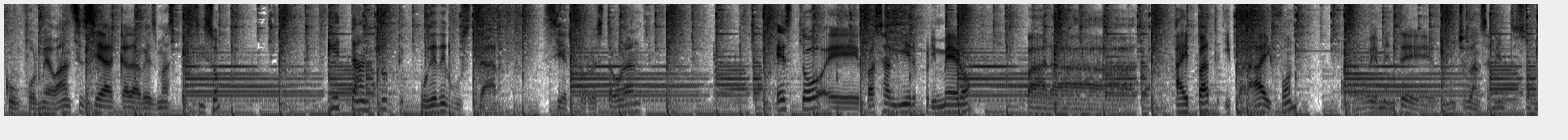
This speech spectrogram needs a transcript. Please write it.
conforme avance sea cada vez más preciso. ¿Qué tanto te puede gustar cierto restaurante? Esto eh, va a salir primero para iPad y para iPhone. Obviamente muchos lanzamientos son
